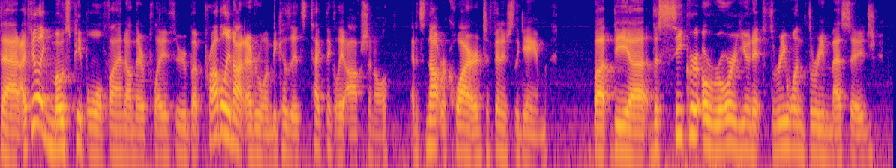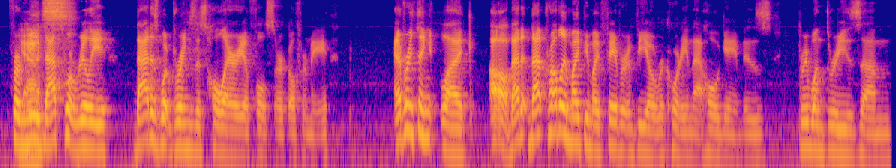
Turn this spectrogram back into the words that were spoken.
that I feel like most people will find on their playthrough, but probably not everyone because it's technically optional and it's not required to finish the game. But the uh, the secret Aurora Unit 313 message for me, that's what really that is what brings this whole area full circle for me. Everything like oh that that probably might be my favorite VO recording in that whole game is 313's um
